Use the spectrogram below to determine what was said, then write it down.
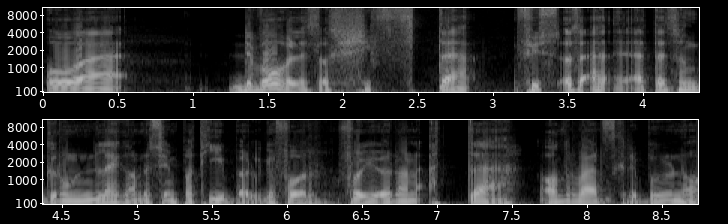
og, og det var vel et slags skifte først, altså Etter et, et sånn grunnleggende sympatibølge for, for jødene etter andre verdenskrig pga.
